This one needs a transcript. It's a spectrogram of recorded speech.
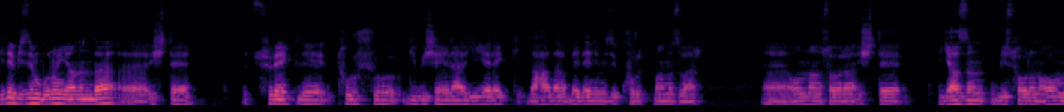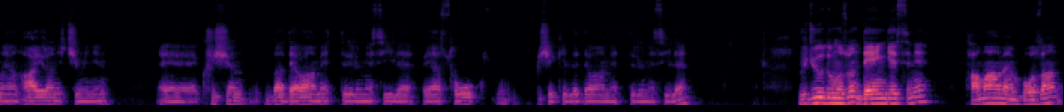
Bir de bizim bunun yanında e, işte sürekli turşu gibi şeyler yiyerek daha da bedenimizi kurutmamız var. E, ondan sonra işte yazın bir sorun olmayan ayran içiminin e, kışın da devam ettirilmesiyle veya soğuk bir şekilde devam ettirilmesiyle vücudumuzun dengesini tamamen bozan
